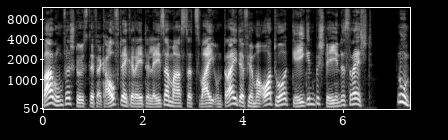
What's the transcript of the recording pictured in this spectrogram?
Warum verstößt der Verkauf der Geräte Lasermaster 2 und 3 der Firma Ortor gegen bestehendes Recht? Nun,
